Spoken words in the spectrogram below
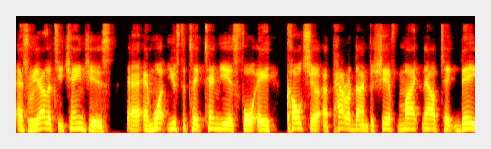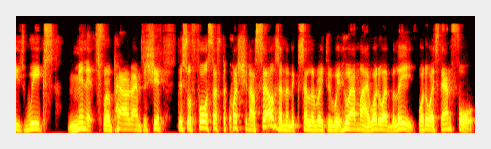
as reality changes. And what used to take 10 years for a culture, a paradigm to shift, might now take days, weeks, minutes for a paradigm to shift. This will force us to question ourselves in an accelerated way. Who am I? What do I believe? What do I stand for?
